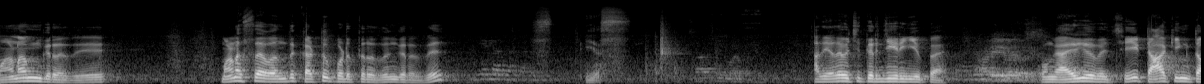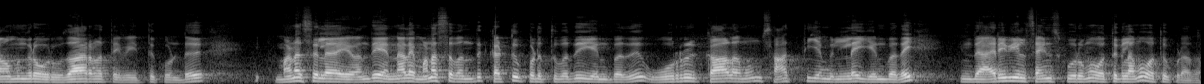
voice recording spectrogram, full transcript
மனம்ங்கிறது மனசை வந்து கட்டுப்படுத்துறதுங்கிறது எஸ் அது எதை வச்சு தெரிஞ்சுக்கிறீங்க இப்போ? உங்கள் அறிவை வச்சு டாக்கிங் டாமுங்கிற ஒரு உதாரணத்தை வைத்துக்கொண்டு மனசில் வந்து என்னால் மனசை வந்து கட்டுப்படுத்துவது என்பது ஒரு காலமும் சாத்தியமில்லை என்பதை இந்த அறிவியல் சயின்ஸ் பூர்வமாக ஒத்துக்கலாமா ஒத்துக்கூடாதோ?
